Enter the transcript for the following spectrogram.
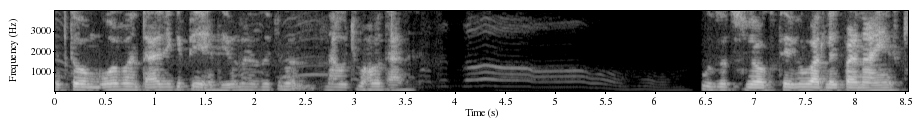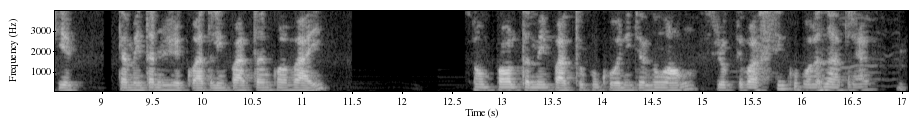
retomou a vantagem que perdeu nas últimas, na última rodada. Os outros jogos teve o Atlético Paranaense que também está no G4 ali, empatando com o Havaí. São Paulo também empatou com o Corinthians 1x1. Esse jogo teve umas 5 bolas na trave. Não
